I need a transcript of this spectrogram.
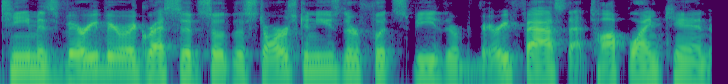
team is very, very aggressive. So the Stars can use their foot speed. They're very fast. That top line can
